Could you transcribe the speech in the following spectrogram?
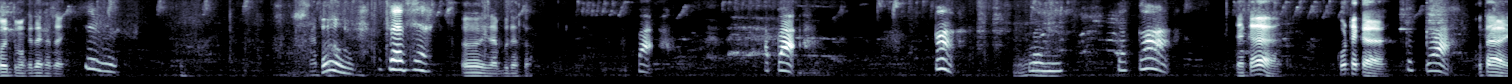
ওই তোমাকে দেখা যায়। ওই আব্বু দেখো। টাকা? কো টাকা? কোথায়?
